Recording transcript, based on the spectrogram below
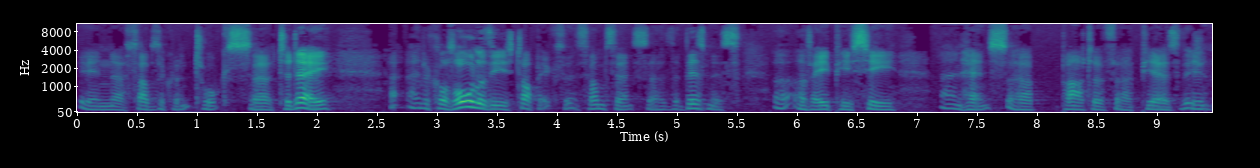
in uh, subsequent talks uh, today. And of course, all of these topics, in some sense, are the business uh, of APC and hence uh, part of uh, Pierre's vision.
